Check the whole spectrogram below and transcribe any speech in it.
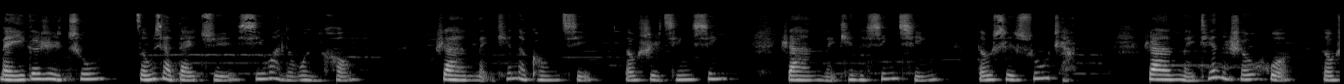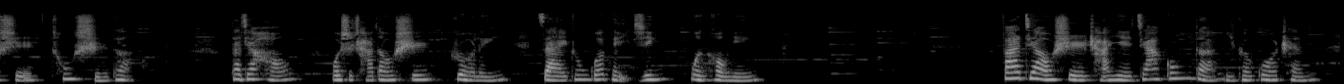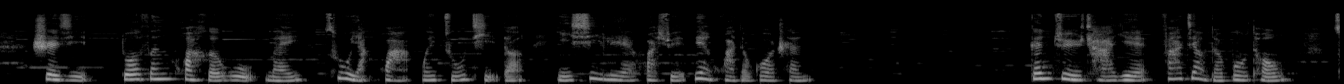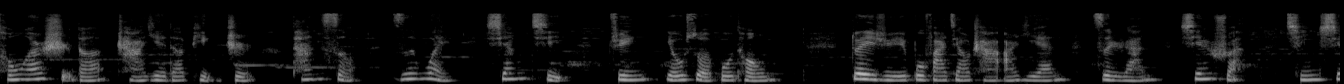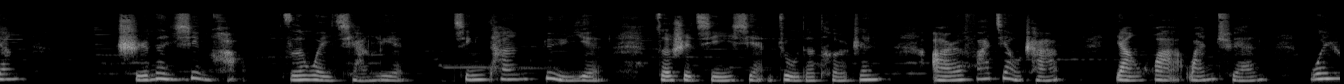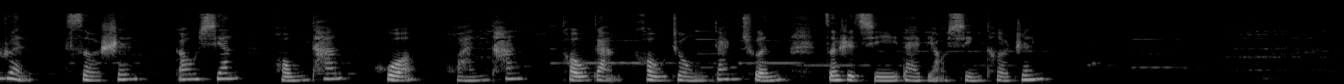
每一个日出，总想带去希望的问候，让每天的空气都是清新，让每天的心情都是舒展，让每天的收获都是充实的。大家好，我是茶道师若琳，在中国北京问候您。发酵是茶叶加工的一个过程，是以。多酚化合物酶促氧化为主体的一系列化学变化的过程。根据茶叶发酵的不同，从而使得茶叶的品质、汤色、滋味、香气均有所不同。对于不发酵茶而言，自然鲜爽、清香、持嫩性好，滋味强烈。青汤绿叶，则是其显著的特征；而发酵茶，氧化完全，温润，色深，高鲜，红汤或黄汤，口感厚重甘醇，则是其代表性特征。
